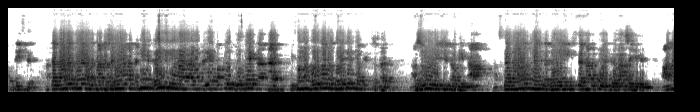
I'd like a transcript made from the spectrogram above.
அப்படின்ட்டு. அந்த காலத்துல அதுக்கான சரியான நவீன கருவிகளால நிறைய மக்கள் உருவாயிட்டாங்க இப்ப நான் ஒரு ஒருக்காவது குறைஞ்சிருக்கு அப்படின்னு சொன்னாரு. நான் சொல்ல ஒரு விஷயம் அப்படின்னா அந்த காலத்துல இந்த நோய் இந்த காலத்துல இருக்கதான் செய்யுது. ஆனா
